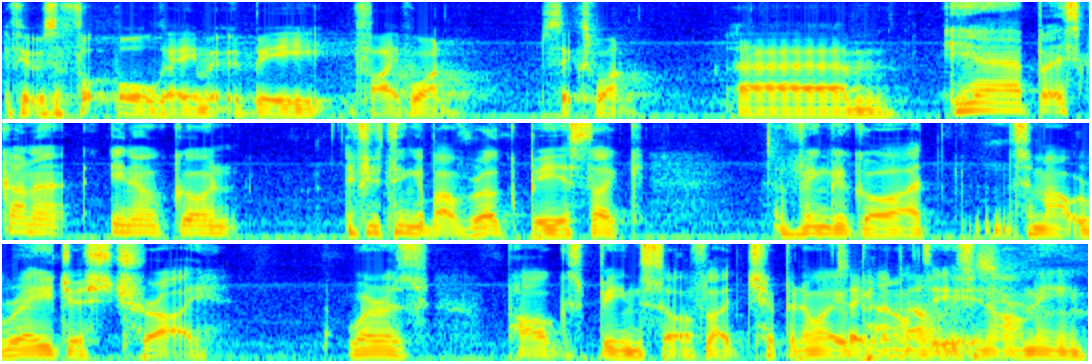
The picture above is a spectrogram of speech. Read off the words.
if it was a football game, it would be 5 1, 6 1. Um, Yeah, but it's kind of you know going. If you think about rugby, it's like Vingegaard had some outrageous try, whereas Pog's been sort of like chipping away with penalties. You know what I mean?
